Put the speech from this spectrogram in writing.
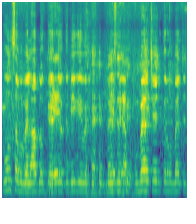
कौन सा मोबाइल? आप लोग कहते हो कि भी कि मैं मोबाइल चेंज करो मोबाइल चेंज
